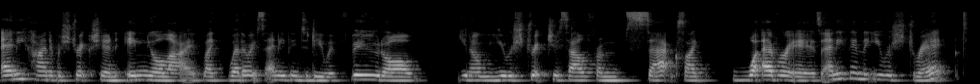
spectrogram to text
any kind of restriction in your life like whether it's anything to do with food or you know you restrict yourself from sex like whatever it is anything that you restrict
